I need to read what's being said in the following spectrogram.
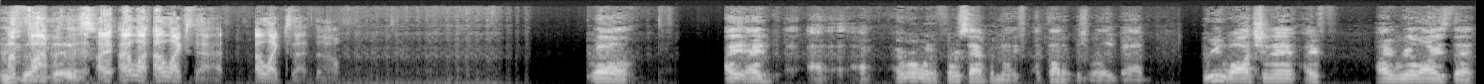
I'm fine with it. I I, li- I liked that. I liked that though. Well, I I, I I remember when it first happened. I, I thought it was really bad. Rewatching it, I I realized that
